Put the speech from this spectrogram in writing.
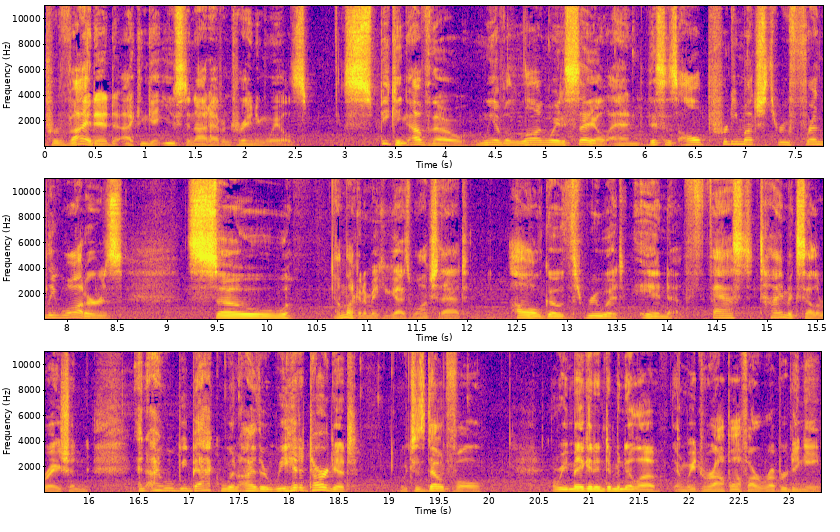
provided I can get used to not having training wheels. Speaking of, though, we have a long way to sail, and this is all pretty much through friendly waters. So, I'm not going to make you guys watch that. I'll go through it in fast time acceleration, and I will be back when either we hit a target, which is doubtful, or we make it into Manila and we drop off our rubber dinghy.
